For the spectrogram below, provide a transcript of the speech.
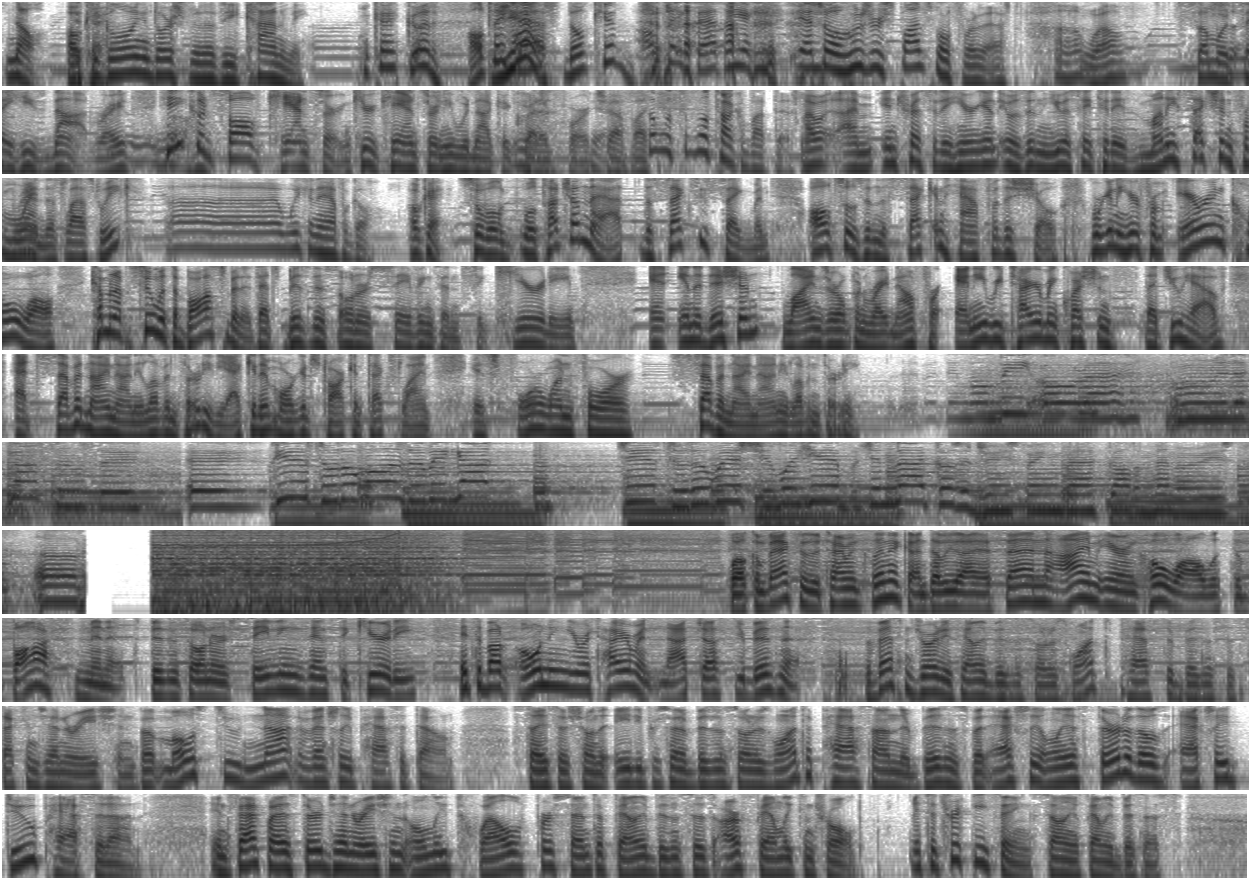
No, okay. it's a glowing endorsement of the economy. Okay, good. I'll take yes, that. no kidding. I'll take that. The, and so, who's responsible for that? Uh, well, some would say he's not, right? He could solve cancer and cure cancer, and he would not get credit for it. Jeff. So we'll, we'll, talk about this. I, am interested in hearing it. It was in the USA Today's money section from when? This last week? Uh, a week and a half ago. Okay, so we'll we'll touch on that. The sexy segment also is in the second half of the show. We're going to hear from Aaron Kowal coming up soon with the Boss Minute. That's business owners, savings, and security. And in addition, lines are open right now for any retirement question that you have at 799 1130. The Accunet Mortgage Talk and Text line is 414 799 1130. Gonna be alright. raise a glass and say, hey. Here's to the ones that we got. Cheers to the wish you were here, but you're not. Cause the dreams bring back all the memories of. Welcome back to the Retirement Clinic on WISN. I'm Aaron Kowal with the Boss Minute, business Owners savings and security. It's about owning your retirement, not just your business. The vast majority of family business owners want to pass their business to second generation, but most do not eventually pass it down. Studies have shown that 80% of business owners want to pass on their business, but actually only a third of those actually do pass it on. In fact, by the third generation, only 12% of family businesses are family controlled. It's a tricky thing, selling a family business.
